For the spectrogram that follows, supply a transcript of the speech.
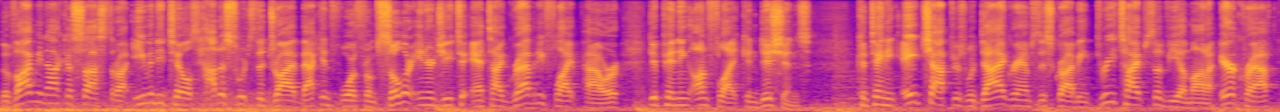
The Vaimanika Sastra even details how to switch the drive back and forth from solar energy to anti-gravity flight power depending on flight conditions. Containing eight chapters with diagrams describing three types of Vimana aircraft,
